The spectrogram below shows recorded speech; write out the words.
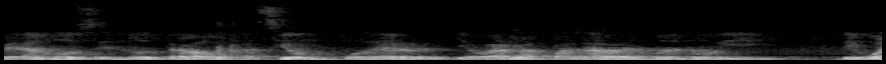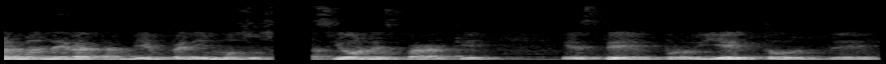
Esperamos en otra ocasión poder llevar la palabra, hermano, y de igual manera también pedimos sus oraciones para que este proyecto de,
